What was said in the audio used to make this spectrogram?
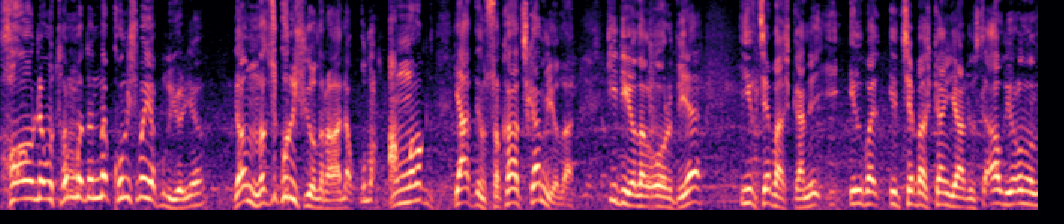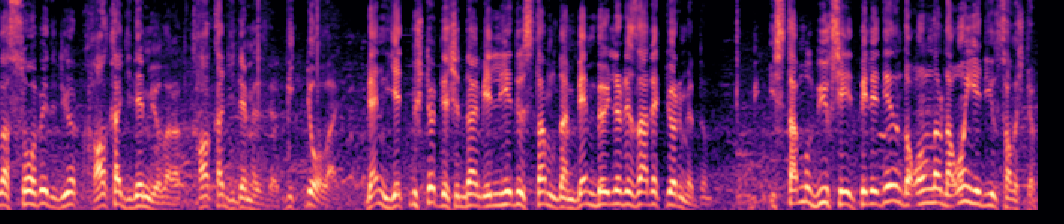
Hala utanmadan da konuşma yapılıyor ya. Ya nasıl konuşuyorlar hala? Ulan anlamak... Ya dedim, sokağa çıkamıyorlar. Gidiyorlar orduya. ilçe başkanı, il, ilçe başkan yardımcısı alıyor onlarla sohbet ediyor. Halka gidemiyorlar artık. Halka gidemezler. Bitti olay. Ben 74 yaşındayım, 57 İstanbul'dan. Ben böyle rezalet görmedim. İstanbul Büyükşehir Belediye'nin de onlarla 17 yıl çalıştım.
